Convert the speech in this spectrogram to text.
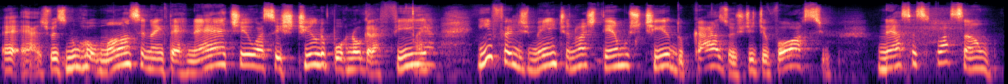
é, é às vezes, no romance na internet ou assistindo pornografia. É. Infelizmente, nós temos tido casos de divórcio nessa situação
